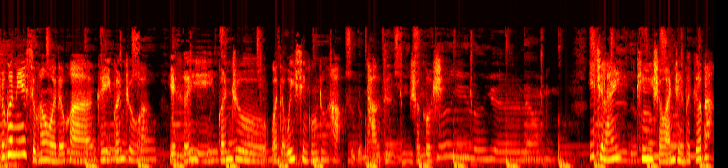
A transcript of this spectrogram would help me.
如果你也喜欢我的话，可以关注我。也可以关注我的微信公众号“桃子说故事”，一起来听一首完整的歌吧。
